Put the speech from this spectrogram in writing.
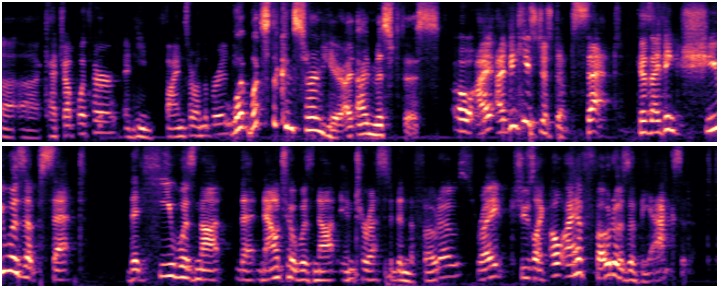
uh, uh, catch up with her, and he finds her on the bridge. What, what's the concern here? I, I missed this. Oh, I, I think he's just upset because I think she was upset that he was not that Naota was not interested in the photos, right? She was like, "Oh, I have photos of the accident,"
